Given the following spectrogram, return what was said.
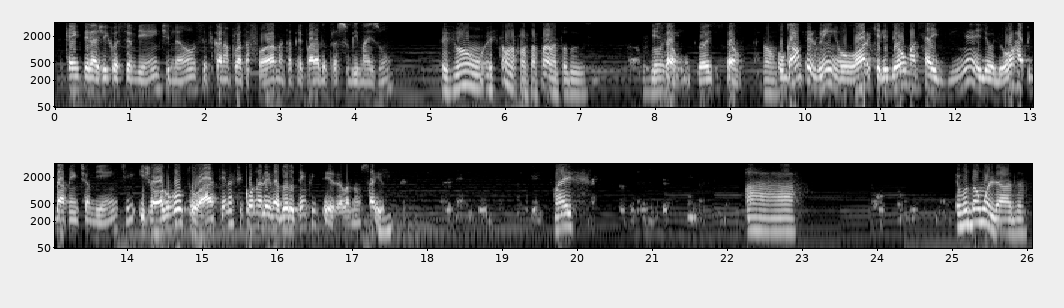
Você quer interagir com esse ambiente? Não. Você ficar na plataforma, tá preparado para subir mais um? Eles vão. Eles estão na plataforma, todos? os dois? Estão, os dois estão. Estão. O Gaunter Green, o Orc, ele deu uma saidinha, ele olhou rapidamente o ambiente e joga voltou. A Atena ficou no elevador o tempo inteiro, ela não saiu. Mas. Ah. Eu vou dar uma olhada.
